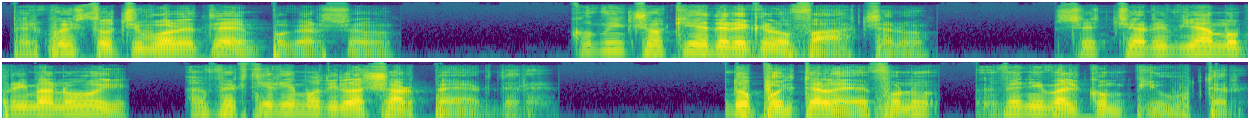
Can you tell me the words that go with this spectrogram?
Per questo ci vuole tempo, garçon. Comincio a chiedere che lo facciano. Se ci arriviamo prima noi, avvertiremo di lasciar perdere. Dopo il telefono veniva il computer.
